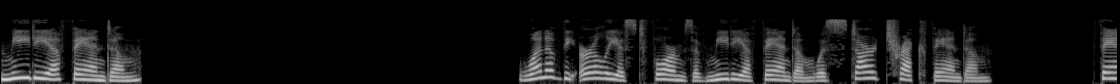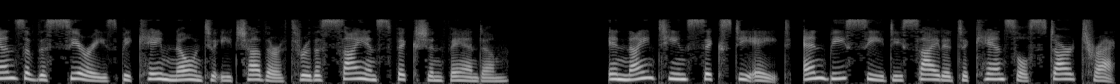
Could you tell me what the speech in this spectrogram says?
Media fandom. One of the earliest forms of media fandom was Star Trek fandom. Fans of the series became known to each other through the science fiction fandom. In 1968, NBC decided to cancel Star Trek.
